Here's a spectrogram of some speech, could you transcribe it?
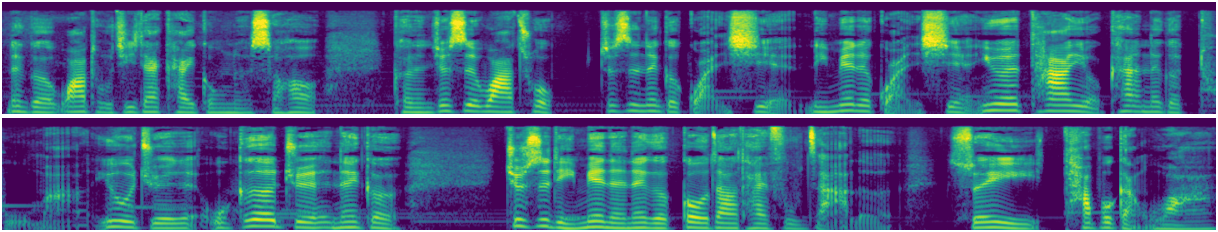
那个挖土机在开工的时候，可能就是挖错，就是那个管线里面的管线，因为他有看那个图嘛。因为我觉得我哥哥觉得那个就是里面的那个构造太复杂了，所以他不敢挖。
